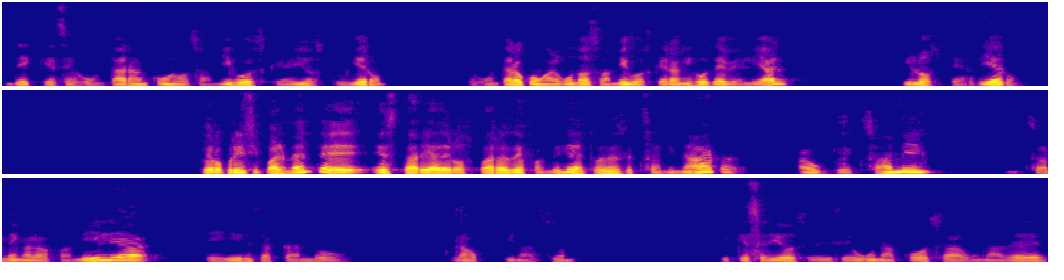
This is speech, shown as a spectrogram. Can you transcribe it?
de que se juntaran con los amigos que ellos tuvieron. Se juntaron con algunos amigos que eran hijos de Belial y los perdieron. Pero principalmente es tarea de los padres de familia, entonces examinar, aunque examen, a la familia e ir sacando la obstinación. Que qué sé yo, se dice una cosa una vez,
